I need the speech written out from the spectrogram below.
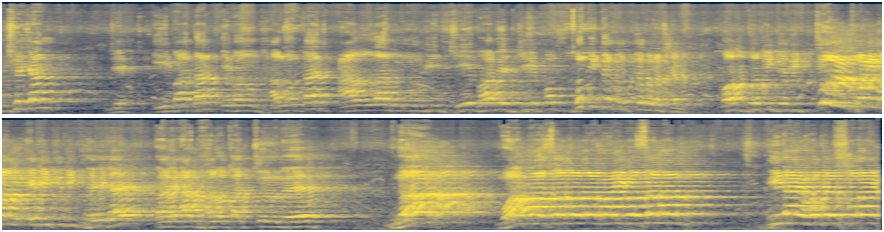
বুঝে যান যে এবং ভালো কাজ আল্লাহর যেভাবে যে পদ্ধতিতে করতে বলেছেন পদ্ধতি যদি চুল পরিমাণ এদিক ওদিক হয়ে যায়, তাহলে আর ভালো কাজ চলবে না। মুহাম্মদ সাল্লাল্লাহু আলাইহি ওয়াসাল্লাম বিদায় হবার সময়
